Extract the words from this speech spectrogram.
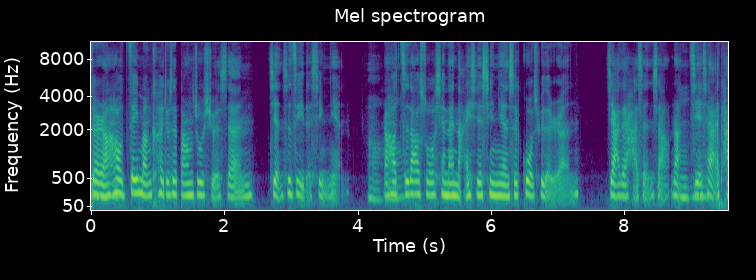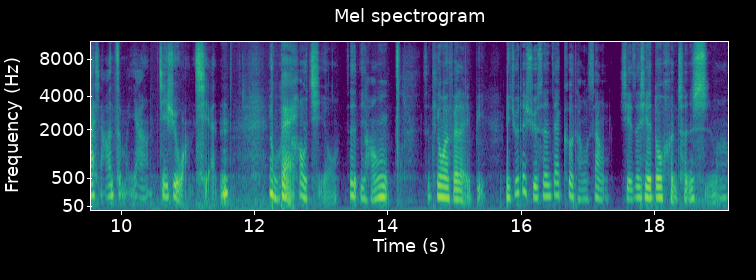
对，然后这一门课就是帮助学生检视自己的信念，然后知道说现在哪一些信念是过去的人加在他身上，那接下来他想要怎么样继续往前？因为我很好奇哦，这也好像是。天外飞来一笔，你觉得学生在课堂上写这些都很诚实吗？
